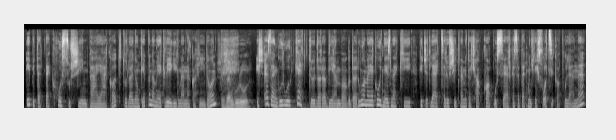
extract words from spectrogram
építettek hosszú símpályákat tulajdonképpen, amelyek végigmennek a hídon. És ezen gurul? És ezen gurul gurul kettő darab ilyen bagdarú, amelyek úgy néznek ki, kicsit leegyszerűsítve, mintha kapu szerkezetek, mondjuk egy foci kapu lenne,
